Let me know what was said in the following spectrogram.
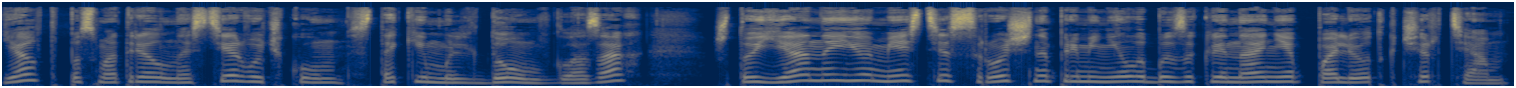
Ялт посмотрел на стервочку с таким льдом в глазах, что я на ее месте срочно применила бы заклинание «полет к чертям».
